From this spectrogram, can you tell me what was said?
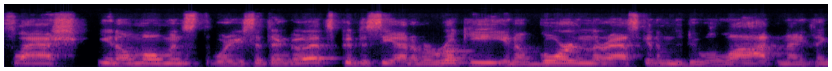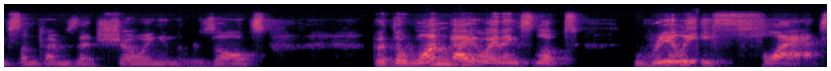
flash, you know, moments where you sit there and go, that's good to see out of a rookie. You know, Gordon, they're asking him to do a lot, and I think sometimes that's showing in the results. But the one guy who I think's looked really flat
